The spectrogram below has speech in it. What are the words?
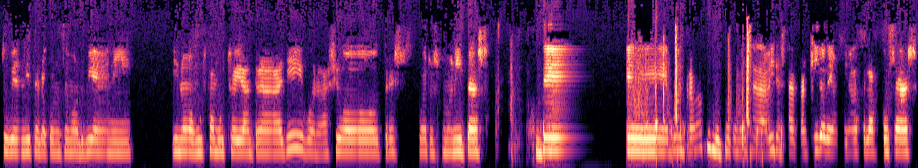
tú bien dices, lo conocemos bien y, y nos gusta mucho ir a entrenar allí. Y bueno, ha sido tres, cuatro semanitas de eh, buen trabajo, mucho como dice David, estar tranquilo, de al final hacer las cosas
